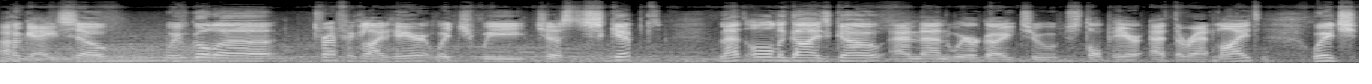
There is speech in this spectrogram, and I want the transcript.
Okay, so we've got a traffic light here, which we just skipped. Let all the guys go and then we're going to stop here at the red light, which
